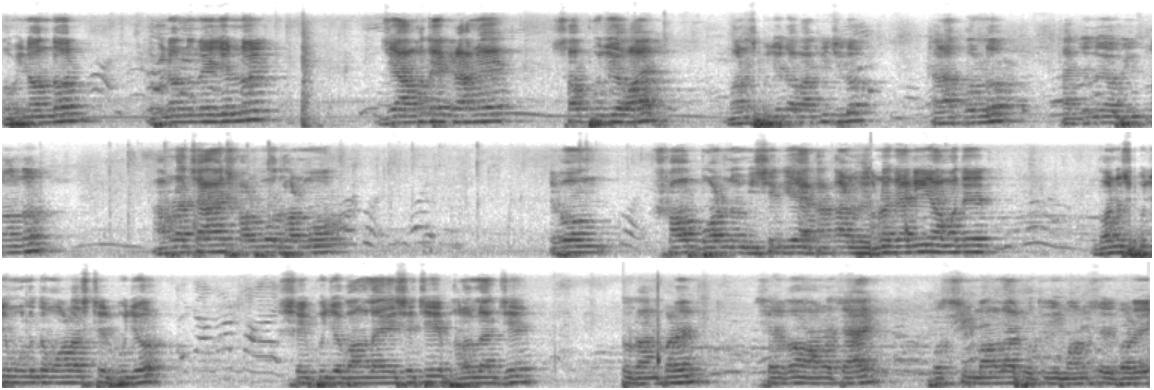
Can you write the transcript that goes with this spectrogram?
অভিনন্দন। অভিনন্দন এই জন্যই যে আমাদের গ্রামে সব পুজো হয়, গণেশ পুজোটা বাকি ছিল, তারা করল, তার জন্যই অভিনন্দন। আমরা চাই সর্বধর্ম এবং সব বর্ণ মিশে গিয়ে একাকার হয়ে আমরা জানি আমাদের গণেশ পুজো মূলত মহারাষ্ট্রের পুজো। সেই পুজো বাংলায় এসেছে, ভালো লাগছে। প্রদান করেন। সেরকম আমরা চাই পশ্চিমবাংলার প্রতিটি মানুষের ঘরে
